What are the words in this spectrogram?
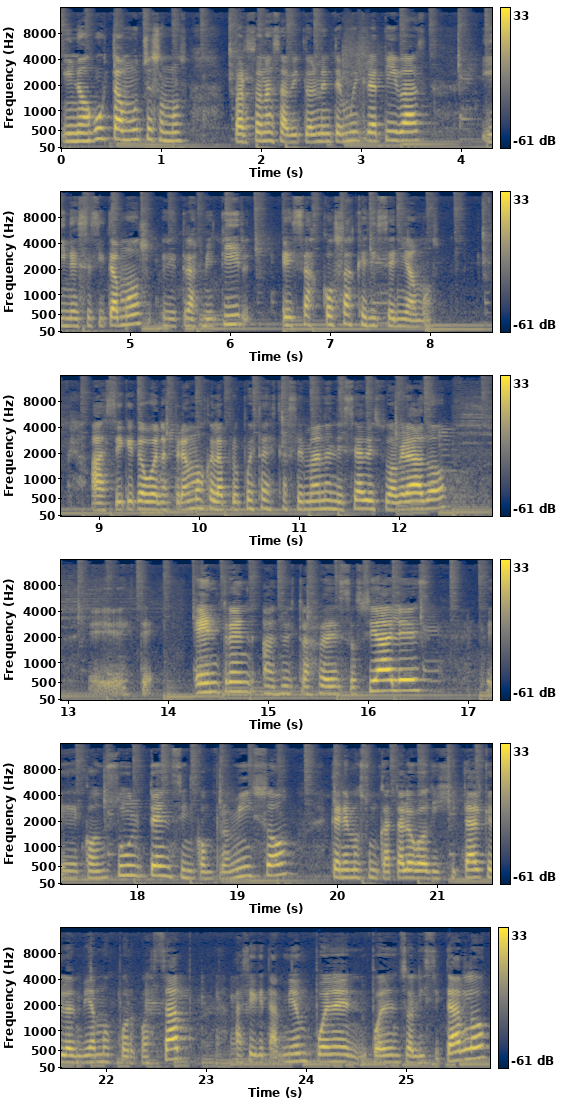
y nos gusta mucho, somos personas habitualmente muy creativas y necesitamos eh, transmitir esas cosas que diseñamos. Así que, bueno, esperamos que la propuesta de esta semana les sea de su agrado. Este, entren a nuestras redes sociales, eh, consulten sin compromiso tenemos un catálogo digital que lo enviamos por WhatsApp, así que también pueden, pueden solicitarlo.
